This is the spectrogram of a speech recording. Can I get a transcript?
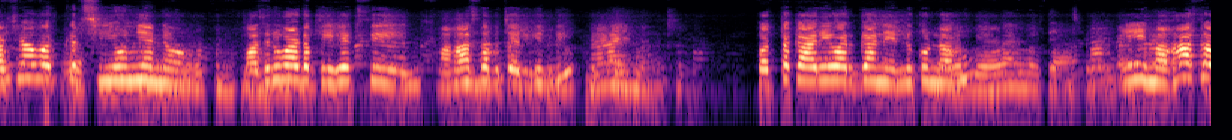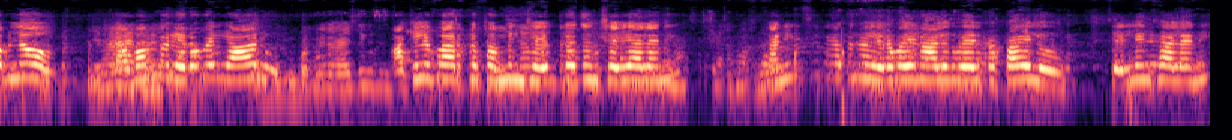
Asha workers union Madhurawada PHC మహాసభ జరిగింది. కొత్త కార్యవర్గాన్ని ఎన్నుకున్నాము. ఈ మహాసభలో నవంబర్ ఇరవై ఆరు అఖిల భారత సమ్మెను జయప్రదం చేయాలని కనీస వేతనం ఇరవై నాలుగు వేల రూపాయలు చెల్లించాలని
